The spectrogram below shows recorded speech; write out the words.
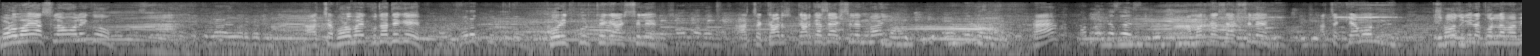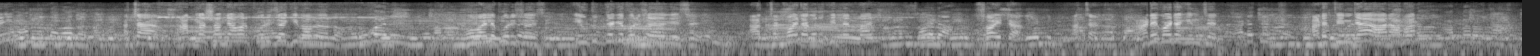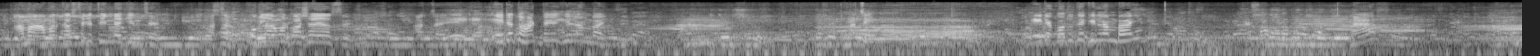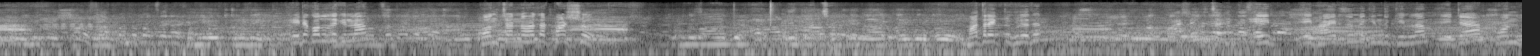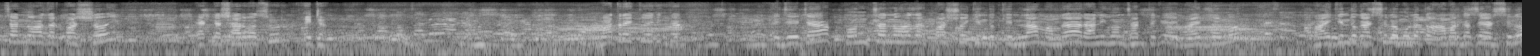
বড় ভাই, আসসালামু আলাইকুম। আচ্ছা বড় ভাই, কোথা থেকে? ফরিদপুর থেকে আসছিলেন। আচ্ছা কার কার কাছে আসছিলেন ভাই? হ্যাঁ? আমার কাছে আসছিলেন। আচ্ছা কেমন সহযোগিতা করলাম আমি? আচ্ছা আপনার সঙ্গে আমার পরিচয় কীভাবে হলো? মোবাইলে পরিচয় হয়েছে। ইউটিউব থেকে পরিচয় হয়ে গেছে। আচ্ছা কয়টা গরু কিনলেন ভাই? ছয়টা। আচ্ছা হাটে কয়টা কিনছেন? হাটে তিনটা। আর আমার? আমার আমার কাছ থেকে তিনটা কিনছেন। আচ্ছা ওগুলো আমার বাসায় আছে। আচ্ছা এইটা তো হাট থেকে কিনলাম ভাই। আচ্ছা এইটা কততে কিনলাম ভাই? হ্যাঁ? এটা কততে কিনলাম? পঞ্চান্ন হাজার পাঁচশো। মাথাটা একটু ঘুরে দেন। এই এই ভাইয়ের জন্য কিন্তু কিনলাম। এটা পঞ্চান্ন হাজার পাঁচশোয় একটা সার বাছুর এটা মাত্রা একটু এদিকটা এই যে এটা, পঞ্চান্ন হাজার পাঁচশোয় কিন্তু কিনলাম আমরা রানীগঞ্জ হাট থেকে এই ভাইয়ের জন্য। ভাই কিন্তু আসছিল, মূলত আমার কাছে আসছিল।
